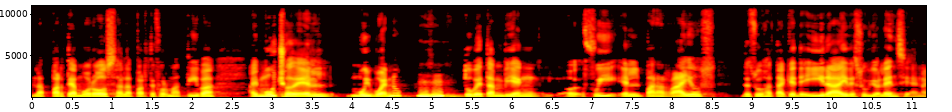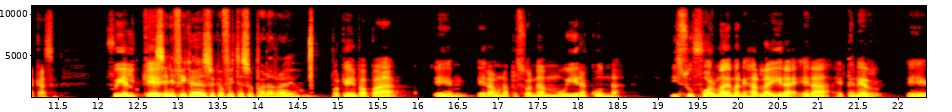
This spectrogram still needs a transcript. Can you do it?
la parte amorosa, la parte formativa, hay mucho de él muy bueno, tuve también, fui el pararrayos de sus ataques de ira y de su violencia en la casa. Fui el ¿Qué que, significa eso que fuiste su pararrayo? porque mi papá eh, era una persona muy iracunda y su forma de manejar la ira era eh, tener eh,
